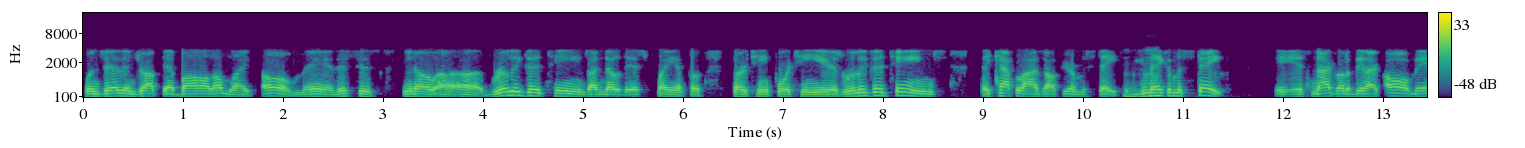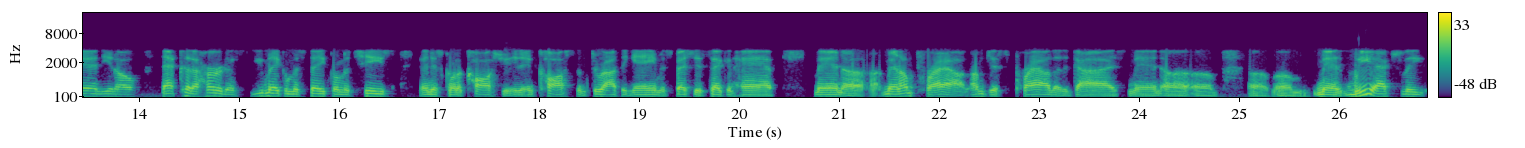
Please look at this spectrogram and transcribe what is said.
when Jalen dropped that ball, I'm like, oh man, this is you know uh, uh, really good teams. I know this playing for 13, 14 years. Really good teams. They capitalize off your mistakes. Mm-hmm. If you make a mistake, it's not going to be like, oh man, you know that could have hurt us. You make a mistake on the Chiefs, and it's going to cost you. And it cost them throughout the game, especially the second half. Man, uh, man, I'm proud. I'm just proud of the guys, man. Uh, um, uh, um, man, we actually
